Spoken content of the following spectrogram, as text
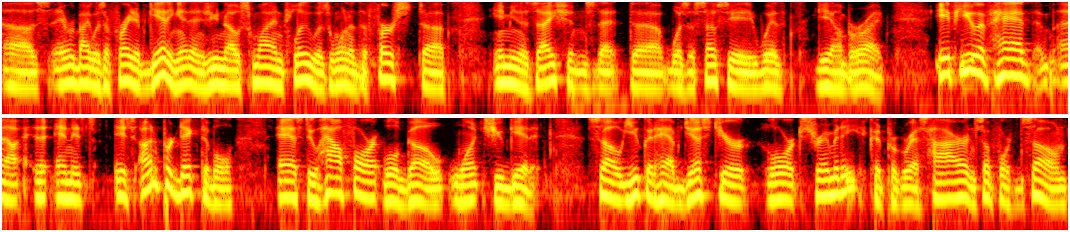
uh, everybody was afraid of getting it. And as you know, swine flu was one of the first uh, immunizations that uh, was associated with Guillain-Barré. If you have had, uh, and it's it's unpredictable as to how far it will go once you get it. So you could have just your lower extremity, it could progress higher, and so forth and so on.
